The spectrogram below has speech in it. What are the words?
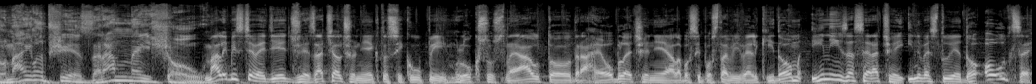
To najlepšie z rannej show. Mali by ste vedieť, že zatiaľ čo niekto si kúpi luxusné auto, drahé oblečenie alebo si postaví veľký dom, iný zase radšej investuje do ovce,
